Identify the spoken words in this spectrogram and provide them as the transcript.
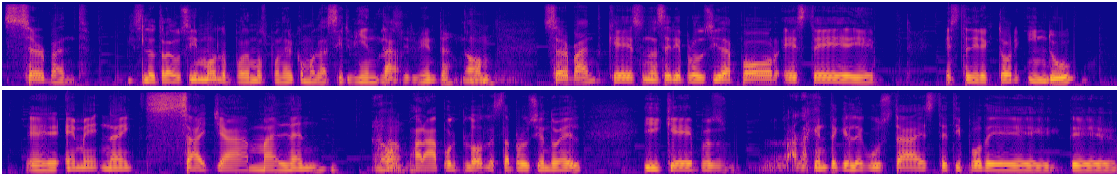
Servant. Si lo traducimos, lo podemos poner como la sirvienta. La sirvienta. ¿no? Servant, que es una serie producida por este, este director hindú, eh, M. Night Sayamalan, ¿no? Ajá. Para Apple Plus, la está produciendo él. Y que, pues, a la gente que le gusta este tipo de, de,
